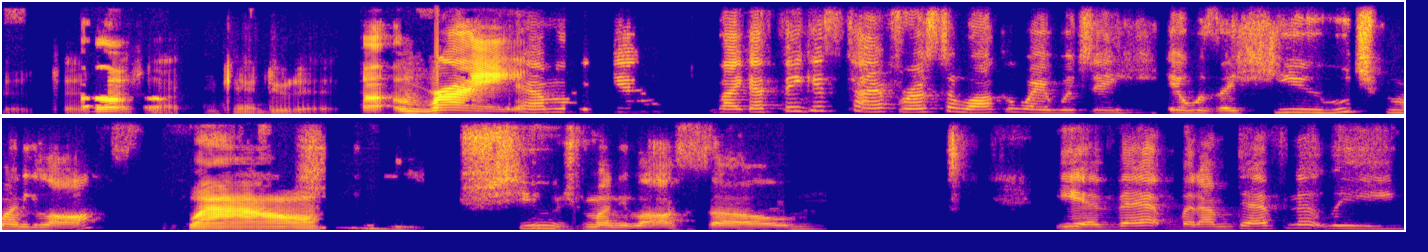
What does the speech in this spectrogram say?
That- that- not, you can't do that. Uh, right. Yeah, I'm like, yeah, like I think it's time for us to walk away, which it, it was a huge money loss. Wow. huge, huge money loss. So, yeah, that. But I'm definitely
